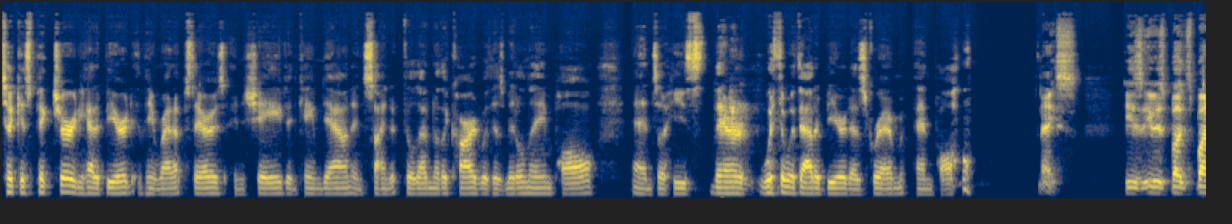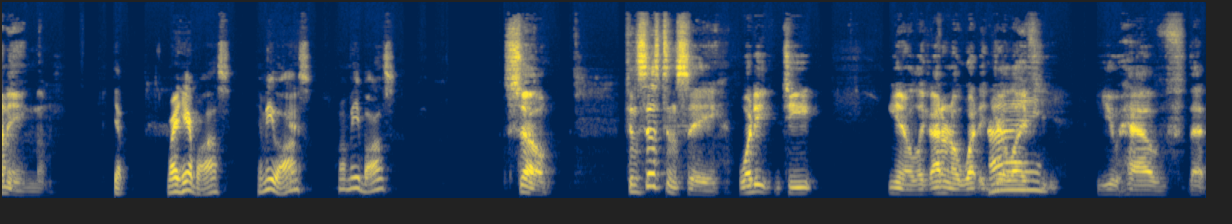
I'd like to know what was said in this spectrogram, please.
took his picture and he had a beard, and he ran upstairs and shaved and came down and signed it, filled out another card with his middle name, Paul. And so he's there with or without a beard as Graham and Paul. nice. He's he was Bugs Bunnying them. Yep. Right here, boss. Let me, boss. Want me, boss? So, consistency. What do you, do you, you know, like, I don't know what in your life you, you have that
